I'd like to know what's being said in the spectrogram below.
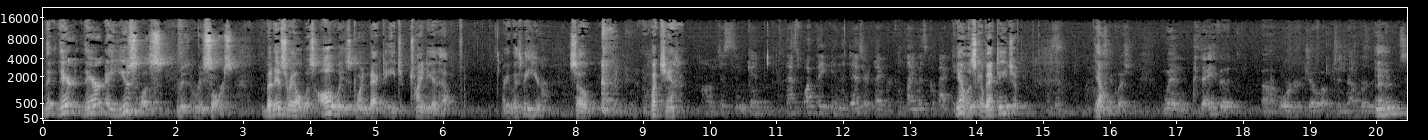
They're, they're a useless resource, but Israel was always going back to Egypt trying to get help. Are you with me here? So, what, Jan? I was just thinking, that's what they, in the desert, they were complaining, let's go back to Yeah, let's go back to Egypt. Yeah. That's a question. When David uh, ordered Joab to number the Mhm. troops,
